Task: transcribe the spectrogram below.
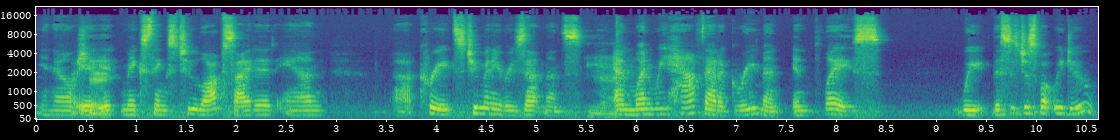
You know, it, sure. it makes things too lopsided and uh, creates too many resentments. Yeah. And when we have that agreement in place, we this is just what we do.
